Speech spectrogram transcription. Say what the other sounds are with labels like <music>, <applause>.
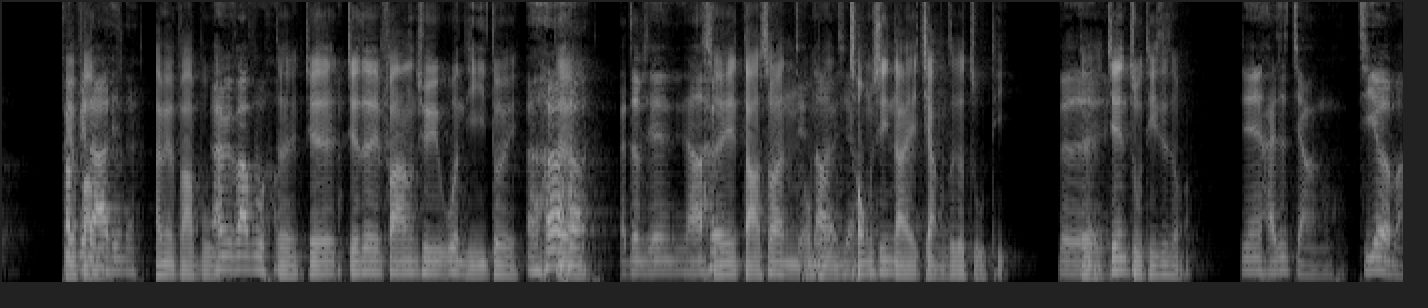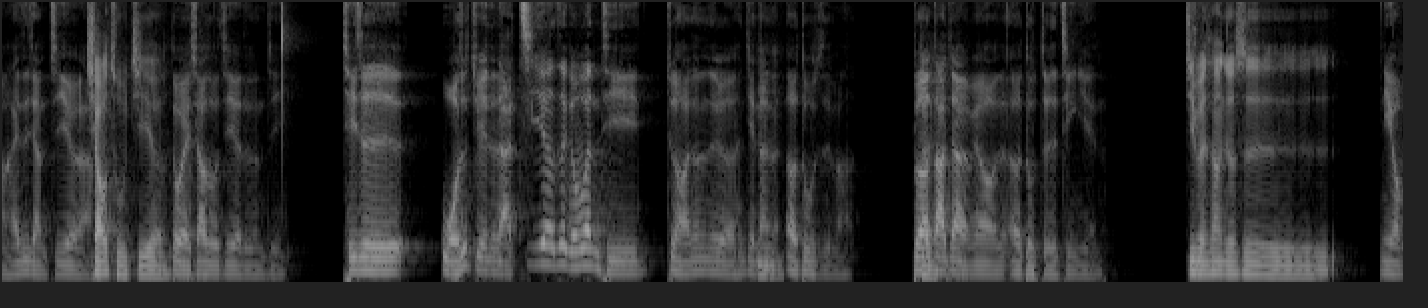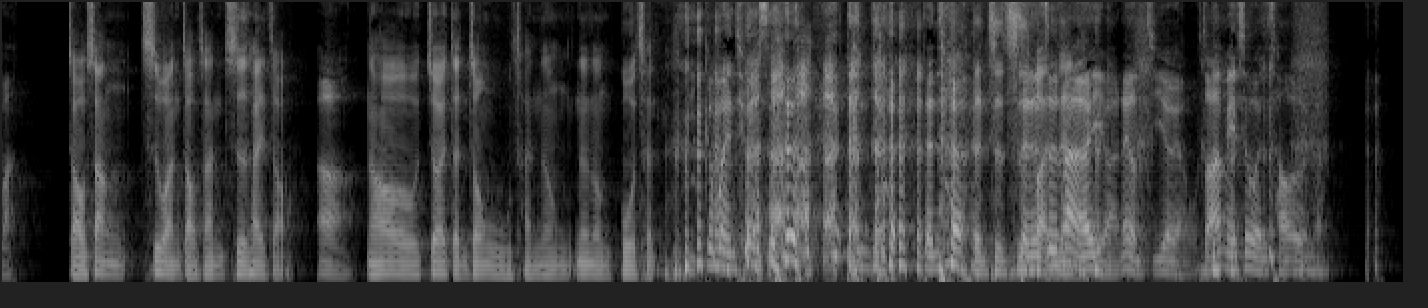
发给大家听的，还没发布，还没发布。对，绝绝对发上去问题一堆，<laughs> 对啊。那这边，所以打算我们重新来讲这个主题。对对，今天主题是什么？今天还是讲饥饿嘛？还是讲饥饿啊？消除饥饿。对，消除饥饿的问题。其实我是觉得啦，饥饿这个问题就好像这个很简单的饿肚子嘛。不知道大家有没有饿肚子的经验？基本上就是你有吗？早上吃完早餐吃的太早。啊，然后就在等中午午餐那种那种过程，根本就是 <laughs> 等着等着等吃吃饭吃饭而已嘛，那种饥饿。我早上没吃，我是超饿的。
